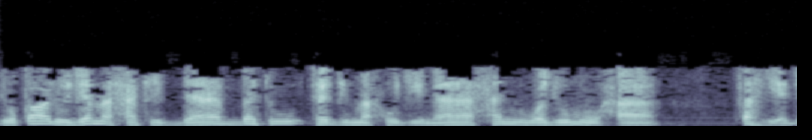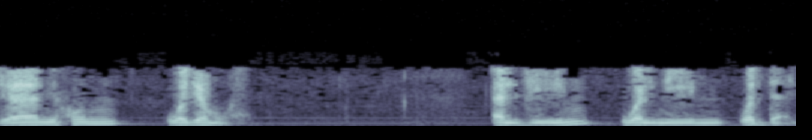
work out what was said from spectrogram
يقال جمحت الدابة تجمح جماحا وجموحا فهي جامح وجموح. الجيم والميم والدال.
